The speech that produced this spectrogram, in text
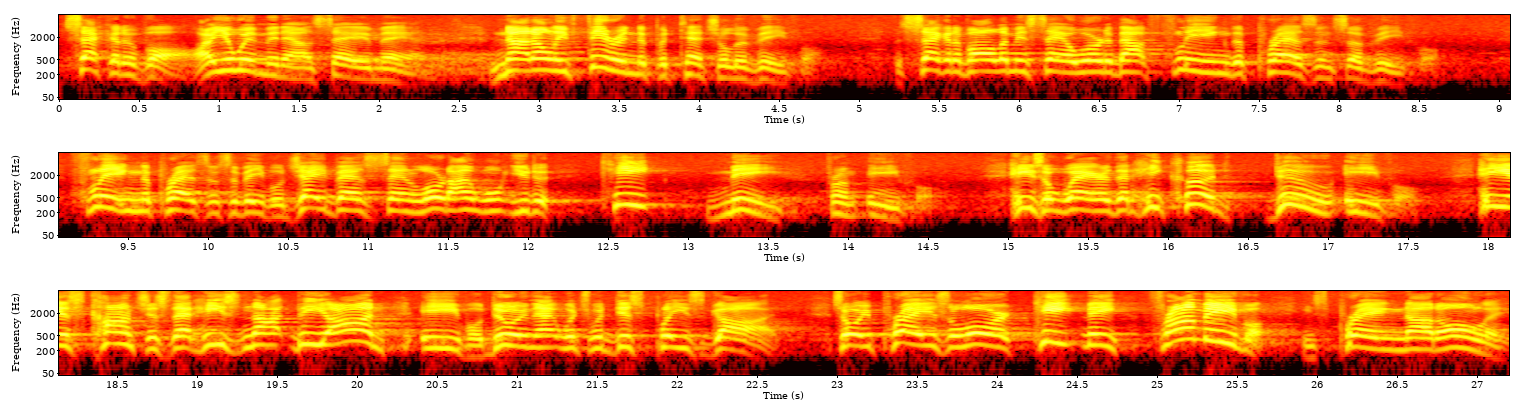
Second of all, are you with me now? Say amen. Not only fearing the potential of evil, but second of all, let me say a word about fleeing the presence of evil fleeing the presence of evil. Jabez saying, Lord, I want you to keep me from evil. He's aware that he could do evil. He is conscious that he's not beyond evil, doing that which would displease God. So he prays, the Lord, keep me from evil. He's praying not only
